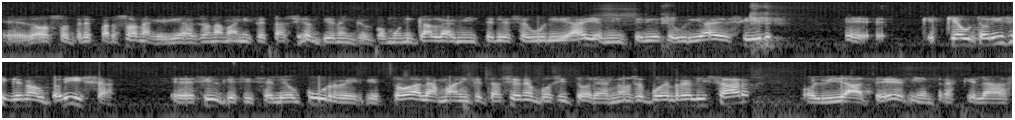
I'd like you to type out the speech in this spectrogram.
eh, dos o tres personas que quieran hacer una manifestación tienen que comunicarle al Ministerio de Seguridad y el Ministerio de Seguridad decir eh, que, autoriza y que no autoriza. Es decir, que si se le ocurre que todas las manifestaciones opositoras no se pueden realizar, olvídate, mientras que las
